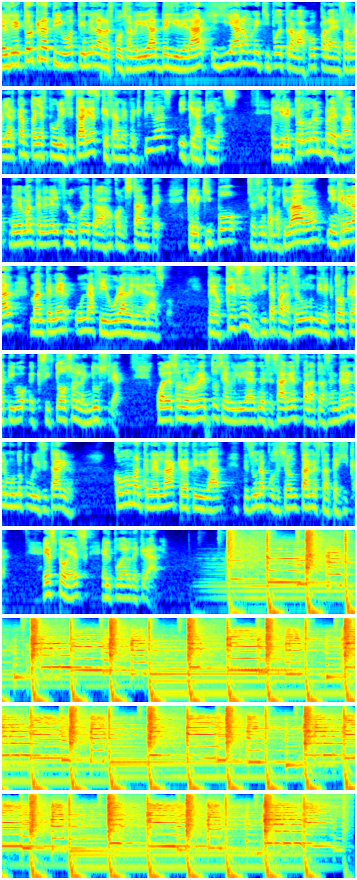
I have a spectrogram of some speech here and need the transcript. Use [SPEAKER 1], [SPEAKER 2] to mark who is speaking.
[SPEAKER 1] El director creativo tiene la responsabilidad de liderar y guiar a un equipo de trabajo para desarrollar campañas publicitarias que sean efectivas y creativas. El director de una empresa debe mantener el flujo de trabajo constante, que el equipo se sienta motivado y en general mantener una figura de liderazgo. Pero ¿qué se necesita para ser un director creativo exitoso en la industria? ¿Cuáles son los retos y habilidades necesarias para trascender en el mundo publicitario? ¿Cómo mantener la creatividad desde una posición tan estratégica? Esto es el poder de crear.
